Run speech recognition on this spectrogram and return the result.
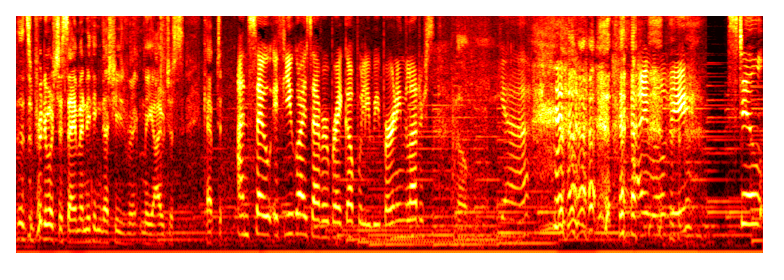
It's pretty much the same. Anything that she's written me, I've just kept it. And so, if you guys ever break up, will you be burning the letters? No. Yeah, I will be. Still,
